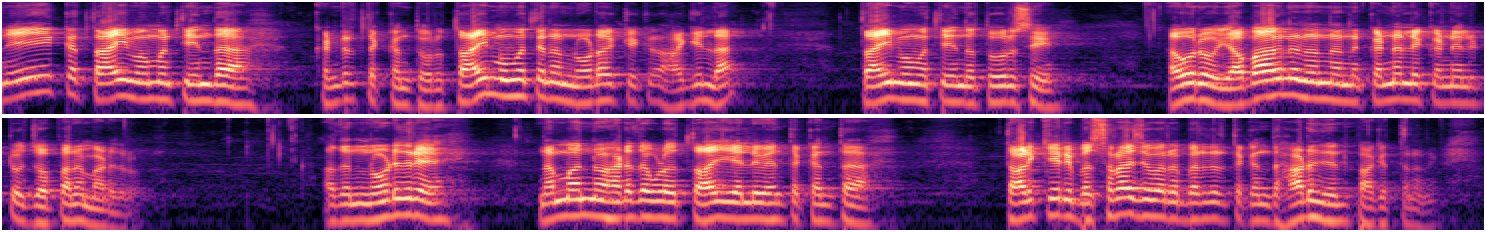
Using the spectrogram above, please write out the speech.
ಅನೇಕ ತಾಯಿ ಮಮತೆಯಿಂದ ಕಂಡಿರ್ತಕ್ಕಂಥವ್ರು. ತಾಯಿ ಮಮತೆ ನಾನು ನೋಡೋಕ್ಕೆ ಆಗಿಲ್ಲ. ತಾಯಿ ಮಮತೆಯಿಂದ ತೋರಿಸಿ ಅವರು ಯಾವಾಗಲೂ ನನ್ನನ್ನು ಕಣ್ಣಲ್ಲಿ ಕಣ್ಣಲ್ಲಿಟ್ಟು ಜೋಪಾನ ಮಾಡಿದರು. ಅದನ್ನು ನೋಡಿದರೆ ನಮ್ಮನ್ನು ಹಡೆದವಳು ತಾಯಿಯಲ್ಲಿವೆ ಅಂತಕ್ಕಂಥ ತಾಳ್ಕೇರಿ ಬಸವರಾಜವರು ಬರೆದಿರ್ತಕ್ಕಂಥ ಹಾಡು ನೆನಪಾಗುತ್ತೆ ನನಗೆ.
